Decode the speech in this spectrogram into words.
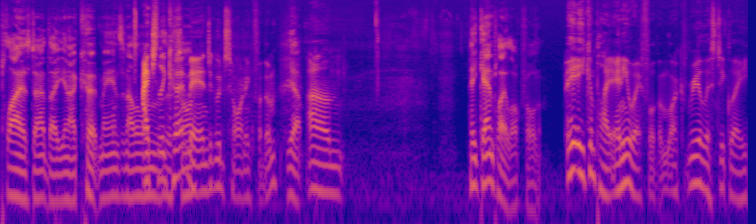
players, don't they? You know, Kurt Mann's another one. Actually, Kurt signed. Mann's a good signing for them. Yeah. Um, He can play lock for them. he, he can play anywhere for them. Like realistically,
